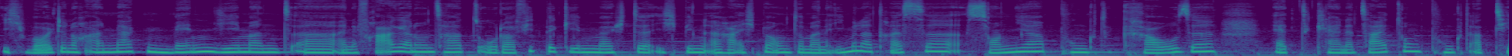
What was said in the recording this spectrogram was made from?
Ich wollte noch anmerken, wenn jemand äh, eine Frage an uns hat oder Feedback geben möchte, ich bin erreichbar unter meiner E-Mail-Adresse sonja.krause.kleinezeitung.at.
